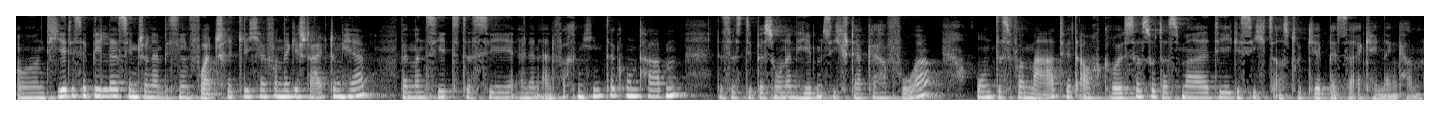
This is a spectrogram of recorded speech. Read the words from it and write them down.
Und hier diese Bilder sind schon ein bisschen fortschrittlicher von der Gestaltung her, weil man sieht, dass sie einen einfachen Hintergrund haben. Das heißt, die Personen heben sich stärker hervor und das Format wird auch größer, sodass man die Gesichtsausdrücke besser erkennen kann.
